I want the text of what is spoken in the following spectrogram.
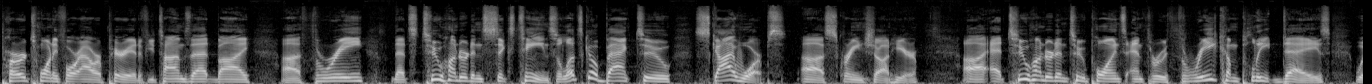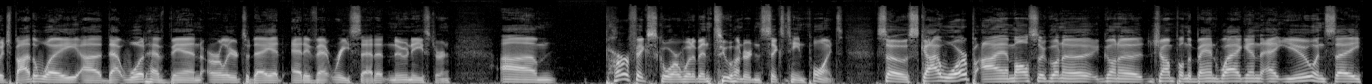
per 24 hour period. If you times that by uh, three, that's 216. So let's go back to Skywarp's uh, screenshot here uh, at 202 points and through three complete days, which, by the way, uh, that would have been earlier today at, at event reset at noon Eastern. Um, perfect score would have been 216 points. So Skywarp, I am also going to going to jump on the bandwagon at you and say,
